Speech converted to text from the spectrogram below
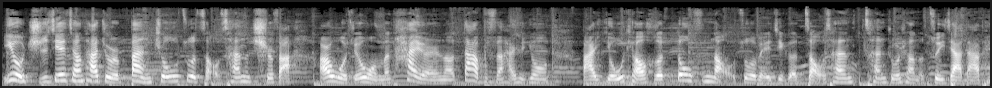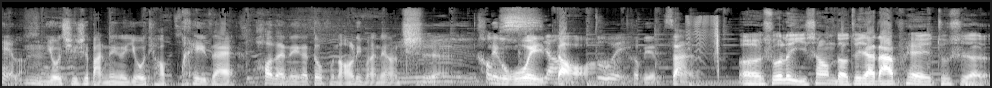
也有直接将它就是拌粥做早餐的吃法。而我觉得我们太原人呢，大部分还是用。把油条和豆腐脑作为这个早餐餐桌上的最佳搭配了。嗯，尤其是把那个油条配在泡在那个豆腐脑里面那样吃，那个味道啊，对，特别赞。呃，说了以上的最佳搭配，就是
